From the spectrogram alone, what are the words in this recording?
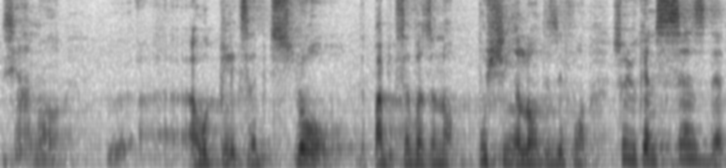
He said, ah, I know, uh, our clicks are a bit slow. The public servants are not pushing along this reform. So you can sense that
